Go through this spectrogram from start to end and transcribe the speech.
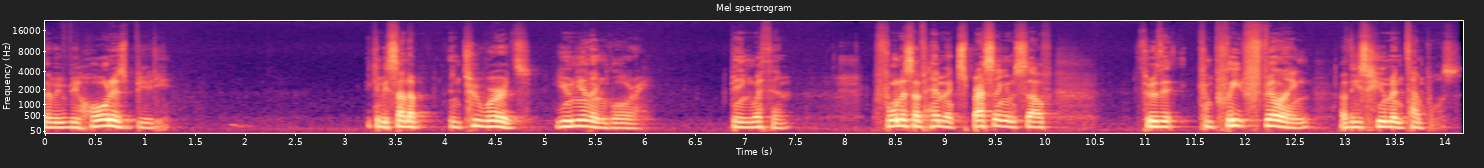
that we behold his beauty. It can be summed up in two words union and glory, being with him. Fullness of him expressing himself through the complete filling of these human temples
